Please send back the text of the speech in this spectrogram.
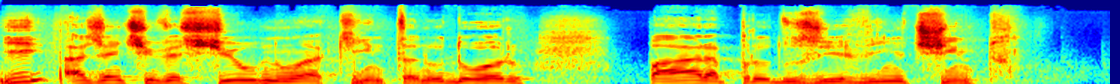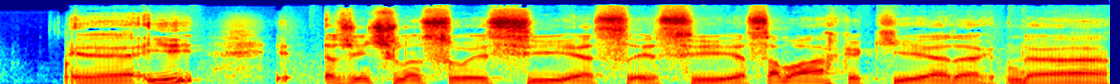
E a gente investiu numa quinta no Douro para produzir vinho tinto. É, e a gente lançou esse, essa, esse, essa marca, que era na,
